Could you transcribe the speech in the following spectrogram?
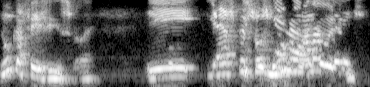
Nunca fez isso, né? E, e aí as pessoas mudam lá na frente.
